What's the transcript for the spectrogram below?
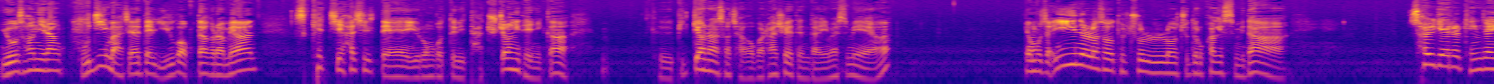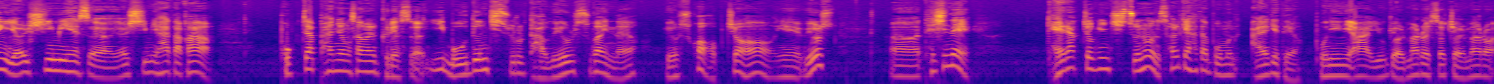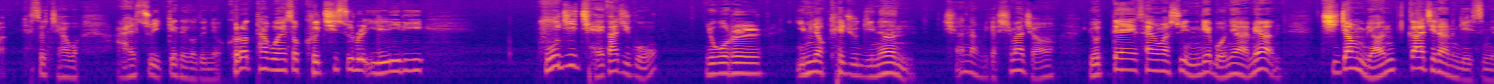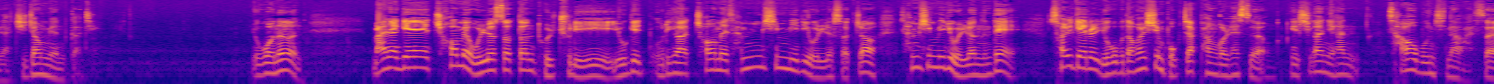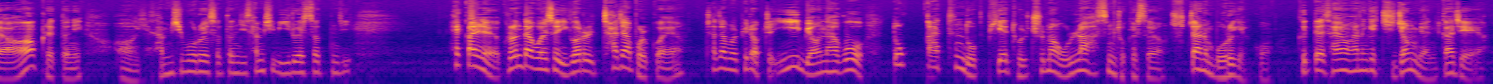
요 선이랑 굳이 맞아야 될 이유가 없다 그러면 스케치 하실 때 이런 것들이 다 추정이 되니까 그 비껴놔서 작업을 하셔야 된다 이 말씀이에요. 영보자 E 눌러서 돌출 눌러 주도록 하겠습니다. 설계를 굉장히 열심히 했어요. 열심히 하다가 복잡한 형상을 그렸어요. 이 모든 지수를 다 외울 수가 있나요? 외울 수가 없죠. 예, 외울 수, 아, 대신에 계략적인 치수는 설계하다 보면 알게 돼요. 본인이 아 여기 얼마로 했었지 얼마로 했었지 하고 알 수 있게 되거든요. 그렇다고 해서 그 치수를 일일이 굳이 재가지고 요거를 입력해 주기는 시간 낭비가 심하죠. 요때 사용할 수 있는 게 뭐냐 하면 지정면까지라는 게 있습니다. 지정면까지. 요거는 만약에 처음에 올렸었던 돌출이 요게 우리가 처음에 30mm 올렸었죠. 30mm 올렸는데 설계를 요거보다 훨씬 복잡한 걸 했어요. 그게 시간이 한 4, 5분 지나갔어요. 그랬더니 어 이게 35로 했었던지 32로 했었던지 헷갈려요. 그런다고 해서 이거를 찾아볼 거예요. 찾아볼 필요 없죠. 이 면하고 똑같은 높이의 돌출만 올라왔으면 좋겠어요. 숫자는 모르겠고 그때 사용하는 게 지정면까지예요.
